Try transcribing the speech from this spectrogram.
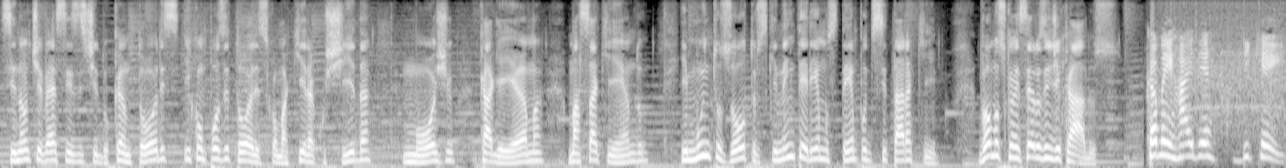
se não tivessem existido cantores e compositores como Akira Kushida, Mojo, Kageyama, Masaki Endo e muitos outros que nem teríamos tempo de citar aqui. Vamos conhecer os indicados. Kamen Rider Decade.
